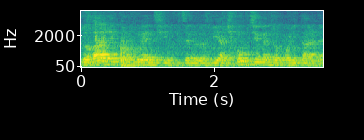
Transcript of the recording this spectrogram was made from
globalnej konkurencji, chcemy rozwijać funkcje metropolitalne,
